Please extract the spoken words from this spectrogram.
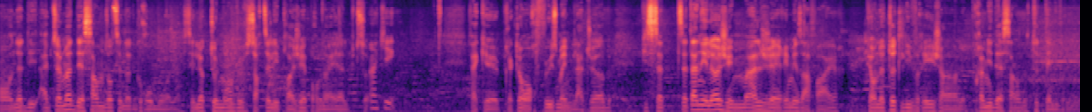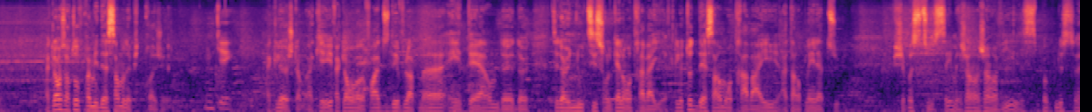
on a des. Habituellement, décembre, nous autres, c'est notre gros mois. C'est là que tout le monde veut sortir les projets pour Noël, puis tout ça. OK. Fait que, puis là, on refuse même de la job. Puis cette, cette année-là, j'ai mal géré mes affaires. Puis on a tout livré, genre, le 1er décembre, tout était livré. là. Fait que là, on se retrouve 1er décembre, on n'a plus de projet. là. OK. Fait que là, je suis comme, OK. Fait que là, on va faire du développement interne de, de- d'un outil sur lequel on travaillait. Fait que là, tout décembre, on travaille à temps plein là-dessus. Puis je sais pas si tu le sais, mais genre, en janvier, c'est pas plus. euh,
